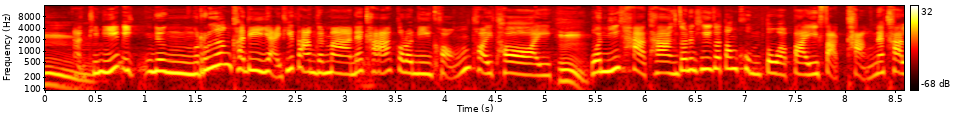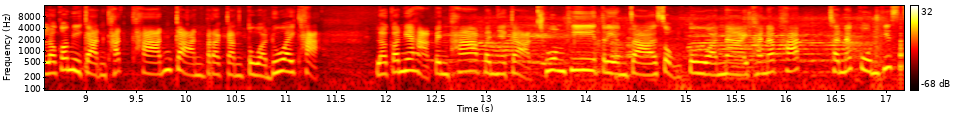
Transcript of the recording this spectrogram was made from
อืมอะทีนี้อีกหนึ่งเรื่องคดีใหญ่ที่ตามกันมานะคะ กรณีของทอยทอยอืมวันนี้ค่ะทางเจ้าหน้าที่ก็ต้องคุมตัวไปฝากขังนะคะ แล้วก็มีการคัดค้านการประกันตัวด้วยค่ะ แล้วก็เนี่ยหาเป็นภาพบรรยากาศช่วงที่เตรียมจะส่งตัวนายธนพัฒน์ชนกุลพิส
